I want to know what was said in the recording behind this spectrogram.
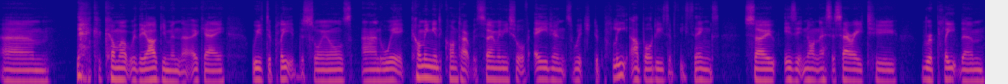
um could come up with the argument that okay, we've depleted the soils and we're coming into contact with so many sort of agents which deplete our bodies of these things. So is it not necessary to replete them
